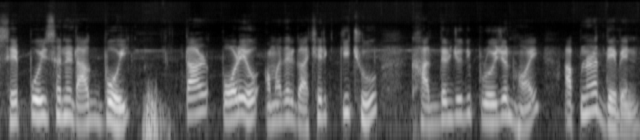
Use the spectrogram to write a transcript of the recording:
সেফ পজিশানে রাখবই। তারপরেও আমাদের গাছের কিছু খাদ্যের যদি প্রয়োজন হয়, আপনারা দেবেন।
